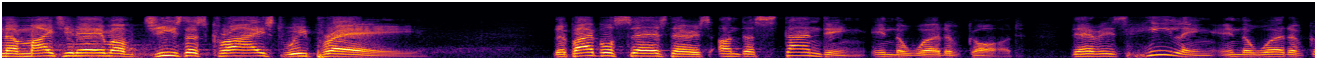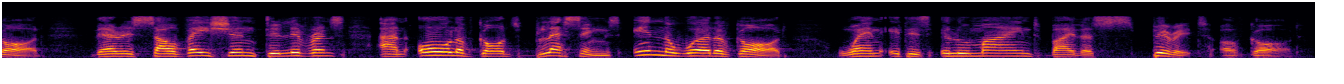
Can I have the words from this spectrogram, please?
In the mighty name of Jesus Christ, we pray. The Bible says there is understanding in the Word of God. There is healing in the Word of God. There is salvation, deliverance, and all of God's blessings in the Word of God when it is illumined by the Spirit of God.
